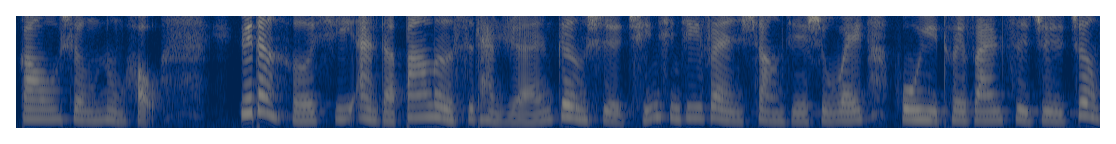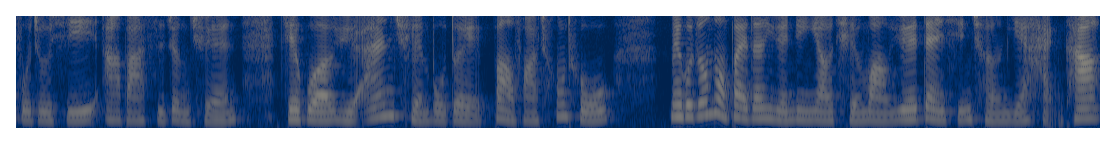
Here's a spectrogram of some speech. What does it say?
高声怒吼。约旦河西岸的巴勒斯坦人更是群情激愤，上街示威，呼吁推翻自治政府主席阿巴斯政权。结果与安全部队爆发冲突。美国总统拜登原定要前往约旦行程也喊卡。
